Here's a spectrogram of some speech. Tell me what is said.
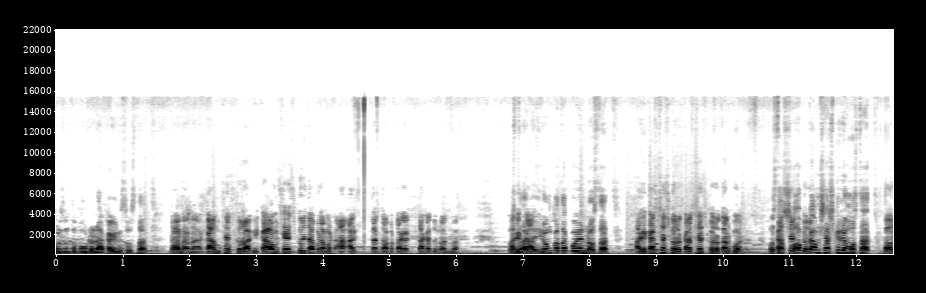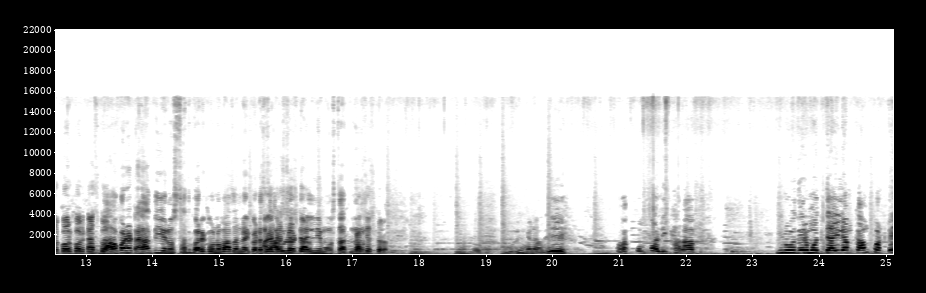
পর্যন্ত বউটা না খাই ওস্তাদ? না না না কাম শেষ করো আগে। কাম শেষ করি তারপর আমার তারপর টাকা টাকার জন্য আসবা। আগে এরকম কথা করেন না ওস্তাদ। আগে কাজ শেষ করো কাজ শেষ করো তারপর। ওস্তাদ সব করো। কাম শেষ করে ওস্তাদ। কর কর কর কাজ কর। তাও টাকা দিয়ে ওস্তাদ ঘরে কোনো বাজার নাই কটা চাউল করো। ডাল শেষ করো। আরে, খারাপ রোদের মধ্যে আইলাম কাম করতে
